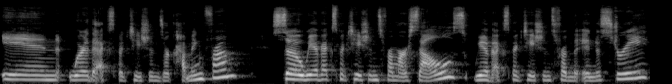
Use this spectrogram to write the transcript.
in where the expectations are coming from. So we have expectations from ourselves, we have expectations from the industry,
